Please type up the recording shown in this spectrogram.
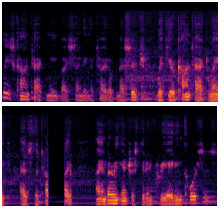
please contact me by sending a titled message with your contact link as the title. I am very interested in creating courses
